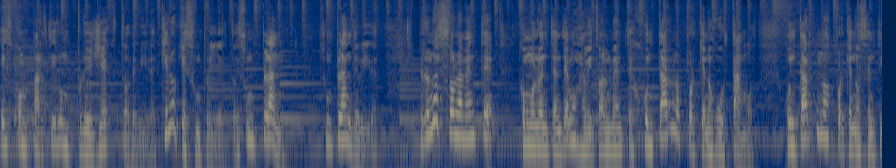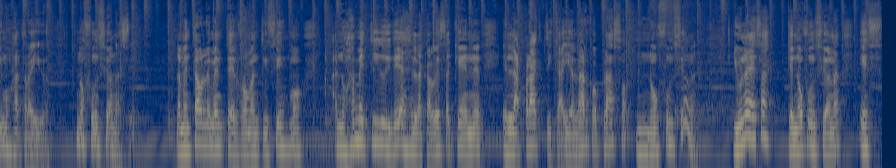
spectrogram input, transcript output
es compartir un proyecto de vida. ¿Qué es lo que es un proyecto? Es un plan, es un plan de vida. Pero no es solamente como lo entendemos habitualmente, juntarnos porque nos gustamos, juntarnos porque nos sentimos atraídos. No funciona así. Lamentablemente el romanticismo nos ha metido ideas en la cabeza que en, la práctica y a largo plazo no funcionan. Y una de esas que no funciona es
